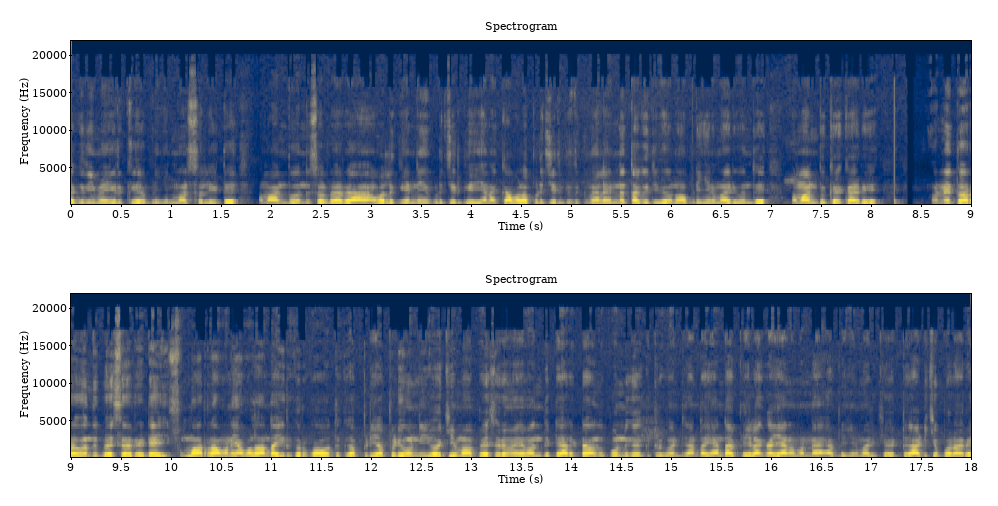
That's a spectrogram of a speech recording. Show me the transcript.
தகுதியுமே இருக்குது அப்படிங்கிற மாதிரி சொல்லிட்டு நம்ம அன்பு வந்து சொல்கிறாரு அவளுக்கு என்னையும் பிடிச்சிருக்கு எனக்கு அவளை பிடிச்சிருக்கு இதுக்கு மேலே என்ன தகுதி வேணும்? அப்படிங்கிற மாதிரி வந்து நம்ம அன்பு கேட்காரு. உடனே துறை வந்து பேசுகிறாரு டேய் சும்மாடுறா அவனை எவ்வளோதான்டா இருக்கிற கோவத்துக்கு அப்படி அப்படி ஒன்று யோக்கியமாக பேசுகிறவன் வந்து டேரெக்டாக வந்து பொண்ணு கேட்டுட்டு இருக்க வேண்டியதான்டா ஏன்டா இப்படியெல்லாம் கல்யாணம் பண்ண? அப்படிங்கிற மாதிரி கேட்டு அடிக்க போகிறாரு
